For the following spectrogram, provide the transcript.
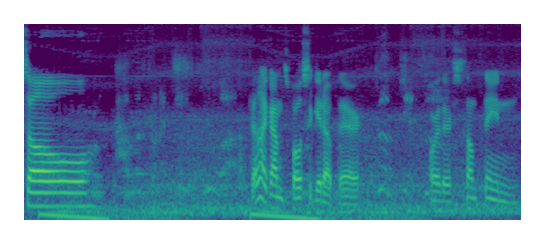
So I feel like I'm supposed to get up there. Or there's something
